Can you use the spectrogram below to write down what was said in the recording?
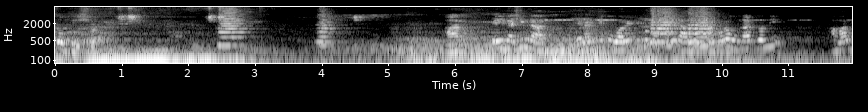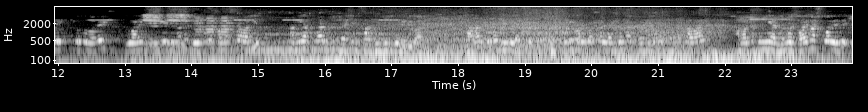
চৌত্রিশশো টাকা। আর এই মেশিনটার এনার কিন্তু ওয়ারেন্টি তো তারপরেও ওনার জন্য আমার ব্যক্তিগতভাবে ওয়ারেন্টি দিয়ে দিলাম যে কোনো সমস্যা হলে আমি আপনার মেশিন সার্ভিসিং করে দিব সারার কোনো দেরি লাগবে মিস্ত্রি পরিবর্তন লাগবে না, যদি কোনো সমস্যা হয় আমার কাছে নিয়ে আসবেন। ওই ছয় মাস পরে দেবে।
